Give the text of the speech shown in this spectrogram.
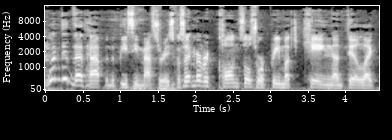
When did that happen, the PC Master Race? Because I remember consoles were pretty much king until like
